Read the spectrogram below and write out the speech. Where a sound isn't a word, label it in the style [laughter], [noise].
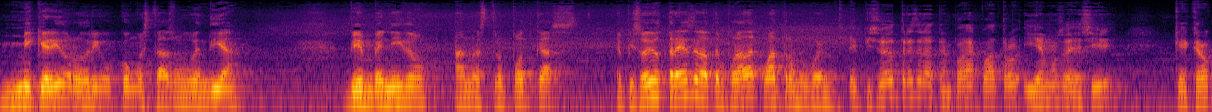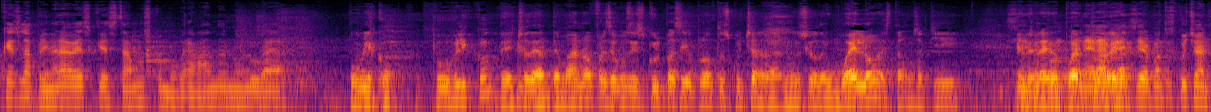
Mi querido Rodrigo, ¿cómo estás? Muy buen día. Bienvenido a nuestro podcast, episodio 3 de la temporada 4, muy bueno. Episodio 3 de la temporada 4 y hemos de decir que creo que es la primera vez que estamos como grabando en un lugar Público. público. De hecho, de antemano ofrecemos disculpas si de pronto escuchan el anuncio de un vuelo. Estamos aquí Sí, en el de aeropuerto. en el avión, de- si de pronto escuchan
